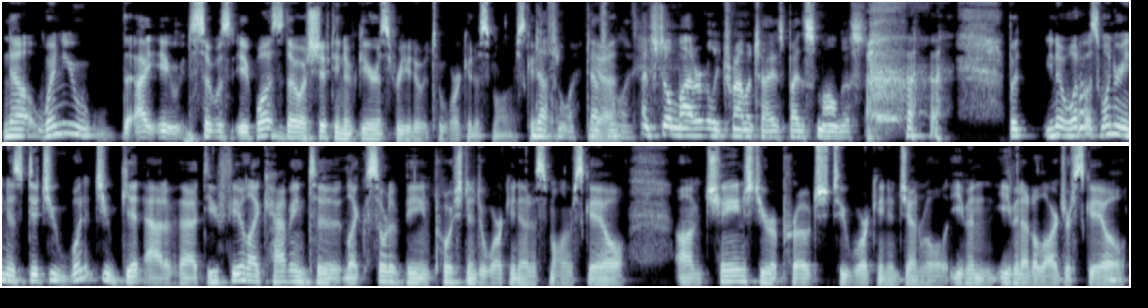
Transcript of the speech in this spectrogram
Now, when you, I, it, so it was, it was though a shifting of gears for you to, to work at a smaller scale. Definitely, definitely. Yeah. I'm still moderately traumatized by the smallness. but you know what I was wondering is, did you, what did you get out of that? Do you feel like having to, like, sort of being pushed into working at a smaller scale, um, changed your approach to working in general, even even at a larger scale,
